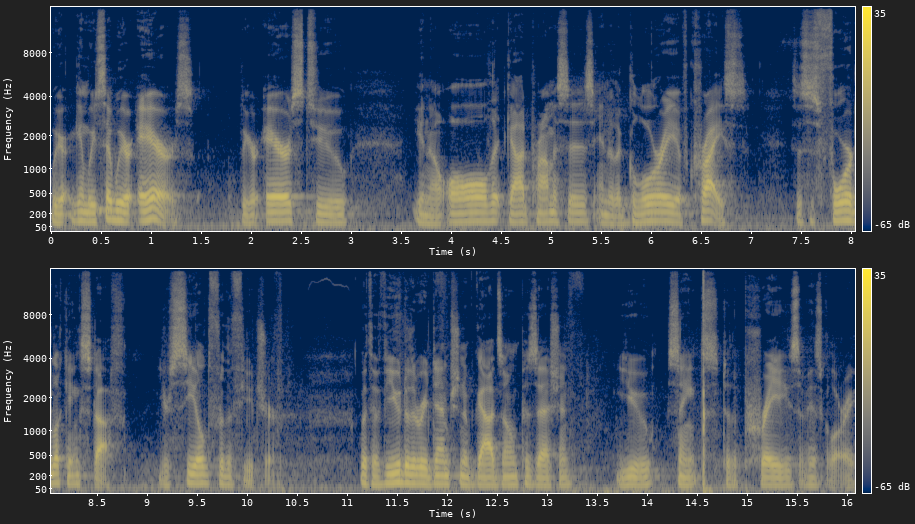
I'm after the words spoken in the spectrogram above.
We are, again, we said we are heirs. We are heirs to you know, all that God promises and to the glory of Christ. This is forward looking stuff. You're sealed for the future with a view to the redemption of God's own possession, you, saints, to the praise of his glory.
